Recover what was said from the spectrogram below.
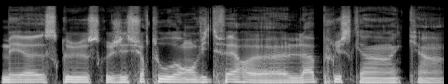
mais euh, ce que ce que j'ai surtout envie de faire là plus qu'un qu'un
